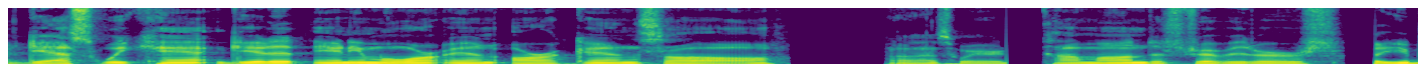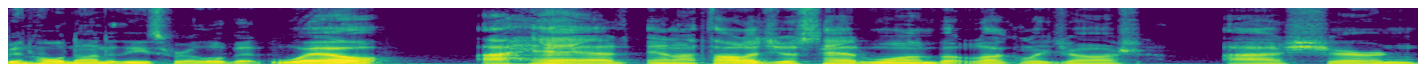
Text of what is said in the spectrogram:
guess we can't get it anymore in Arkansas. Oh, that's weird. Come on, distributors. So you've been holding on to these for a little bit. Well, I had, and I thought I just had one, but luckily, Josh, I shared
